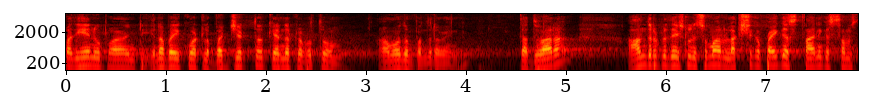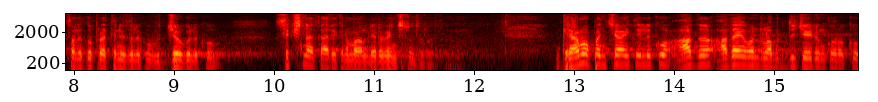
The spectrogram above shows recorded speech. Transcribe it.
పదిహేను పాయింట్ ఎనభై కోట్ల బడ్జెట్తో కేంద్ర ప్రభుత్వం ఆమోదం పొందడమైంది. తద్వారా ఆంధ్రప్రదేశ్లో సుమారు లక్షకు పైగా స్థానిక సంస్థలకు ప్రతినిధులకు ఉద్యోగులకు శిక్షణ కార్యక్రమాలు నిర్వహించడం జరుగుతుంది. గ్రామ పంచాయతీలకు ఆదా ఆదాయ వనరులు అభివృద్ధి చేయడం కొరకు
